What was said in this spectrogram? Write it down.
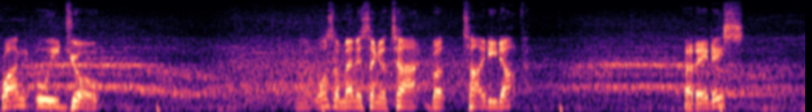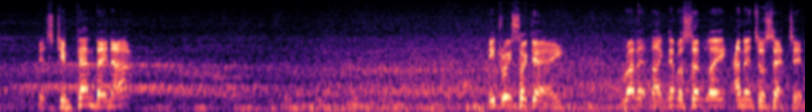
Hwang Ui-jo. Well, it was a menacing attack, but tidied up. Paredes. It's Kimpembe now. Idrissa Gueye. Read it magnificently and intercepted.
